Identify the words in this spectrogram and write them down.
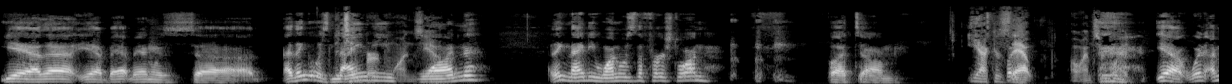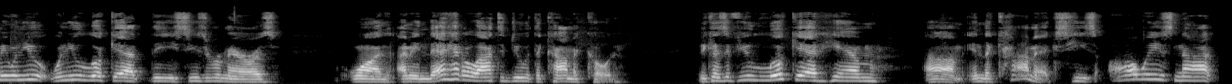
Yeah, that yeah, Batman was. uh I think it was ninety one. yeah. I think ninety one was the first one, but um Yeah, because that. Oh, I'm sorry. Yeah, when I mean when you when you look at the Cesar Romero's one, I mean that had a lot to do with the comic code. Because if you look at him um, in the comics, he's always not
